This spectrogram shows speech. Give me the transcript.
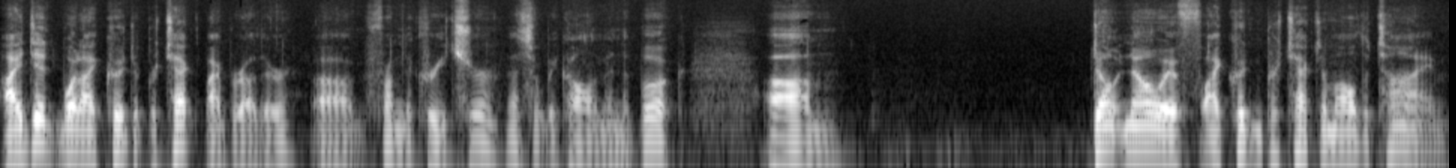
I did what I could to protect my brother uh, from the creature. That's what we call him in the book. Um, don't know if I couldn't protect him all the time,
